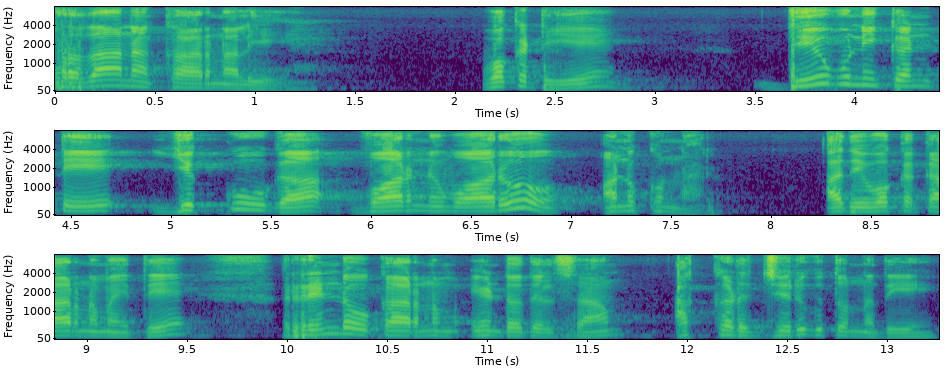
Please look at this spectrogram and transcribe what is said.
ప్రధాన కారణాలు ఒకటి దేవుని కంటే ఎక్కువగా వారిని వారు అనుకున్నారు. అది ఒక కారణమైతే రెండవ కారణం ఏంటో తెలుసా? అక్కడ జరుగుతున్నది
